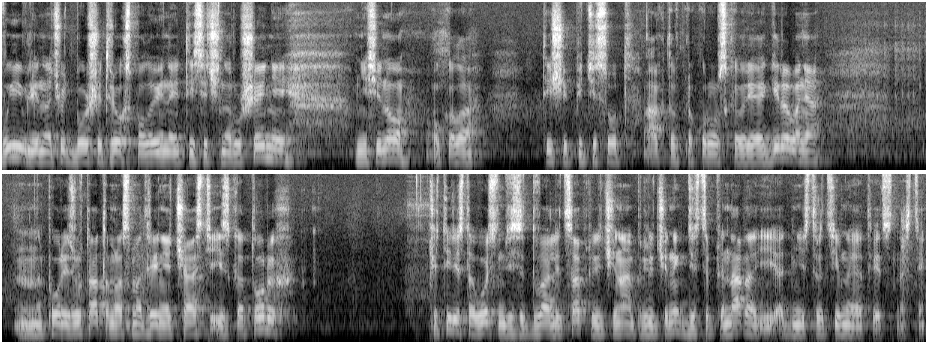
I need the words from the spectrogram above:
Выявлено чуть больше трех с половиной тысяч нарушений. Внесено около 1500 актов прокурорского реагирования, по результатам рассмотрения части из которых 482 лица привлечены, привлечены к дисциплинарной и административной ответственности.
